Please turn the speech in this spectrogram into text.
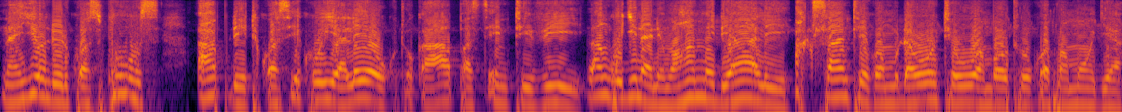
Na hiyo ndio ilikuwa sports update kwa siku hii ya leo kutoka hapa Stein TV. Langu jina ni Mohamed Ali. aksante kwa muda wote huu ambao tulikuwa pamoja.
